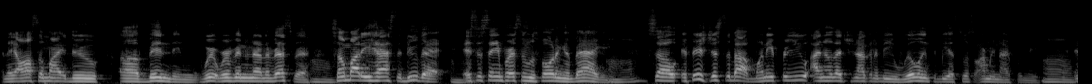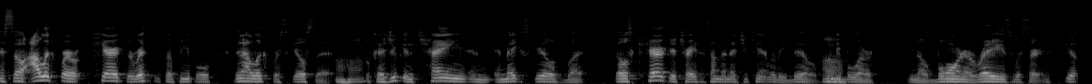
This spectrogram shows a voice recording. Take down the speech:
and they also might do uh, vending. We're, we're vending at InvestFest. Uh-huh. Somebody has to do that. Uh-huh. It's the same person who's folding and bagging. So if it's just about money for you, I know that you're not going to be willing to be a Swiss Army knife for me. And so I look for characteristics of people, then I look for skill set because you can train and, and make skills, but those character traits is something that you can't really build. Some people are you know, born or raised with certain skill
